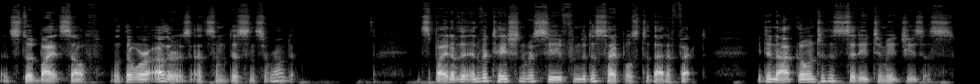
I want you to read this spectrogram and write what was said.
that stood by itself, though there were others at some distance around it. In spite of the invitation received from the disciples to that effect, he did not go into the city to meet Jesus.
